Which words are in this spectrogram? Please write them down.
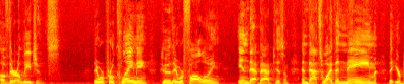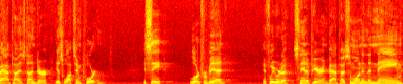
of their allegiance. They were proclaiming who they were following in that baptism. And that's why the name that you're baptized under is what's important. You see, Lord forbid, if we were to stand up here and baptize someone in the name,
